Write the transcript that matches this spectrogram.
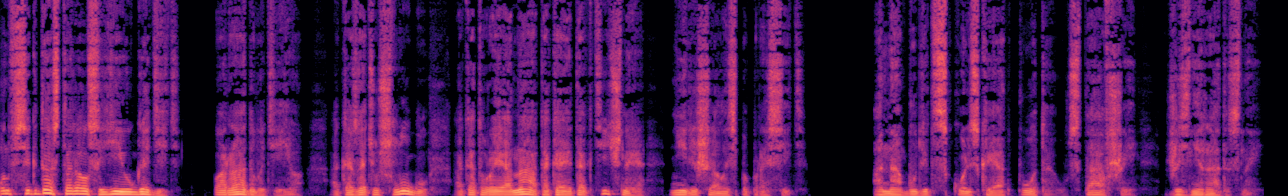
Он всегда старался ей угодить, порадовать ее, оказать услугу, о которой она, такая тактичная, не решалась попросить. Она будет скользкой от пота, уставшей, жизнерадостной.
